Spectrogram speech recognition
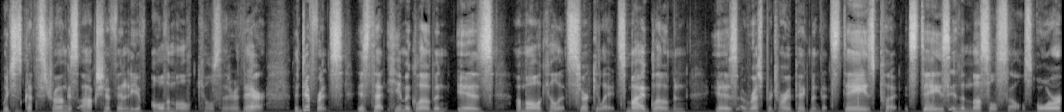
which has got the strongest oxygen affinity of all the molecules that are there. The difference is that hemoglobin is a molecule that circulates. Myoglobin is a respiratory pigment that stays put. It stays in the muscle cells or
